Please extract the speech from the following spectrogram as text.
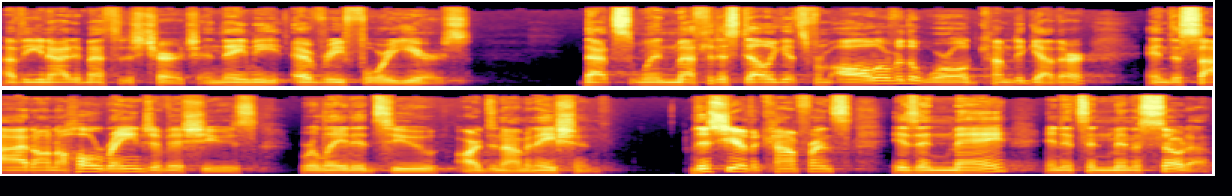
of the United Methodist Church, and they meet every four years. That's when Methodist delegates from all over the world come together and decide on a whole range of issues related to our denomination. This year, the conference is in May and it's in Minnesota.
